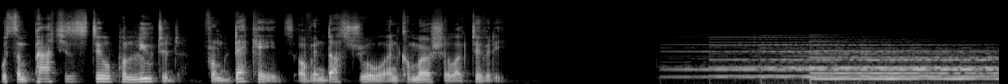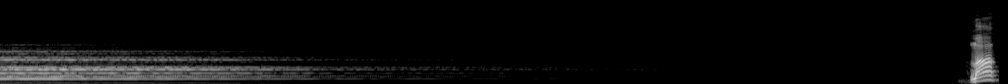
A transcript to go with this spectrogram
with some patches still polluted from decades of industrial and commercial activity. Mark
